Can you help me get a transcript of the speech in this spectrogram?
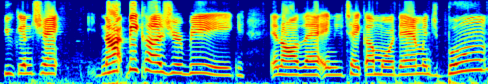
you can change, not because you're big and all that and you take up more damage. Boom.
